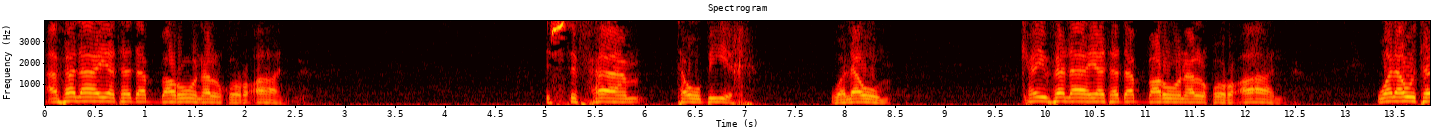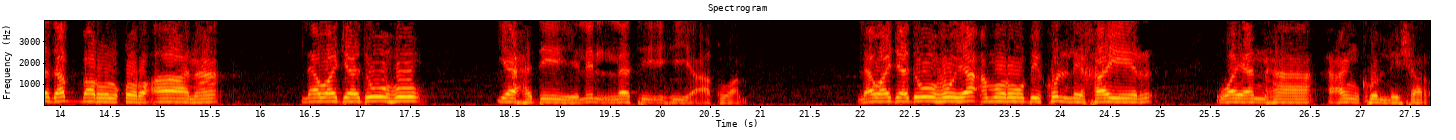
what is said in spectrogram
أفلا يتدبرون القرآن؟ استفهام توبيخ ولوم. كيف لا يتدبرون القرآن؟ ولو تدبروا القرآن لوجدوه يهدي للتي هي أقوم. لوجدوه يأمر بكل خير وينهى عن كل شر.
